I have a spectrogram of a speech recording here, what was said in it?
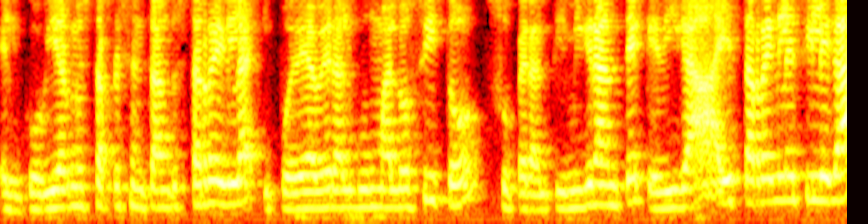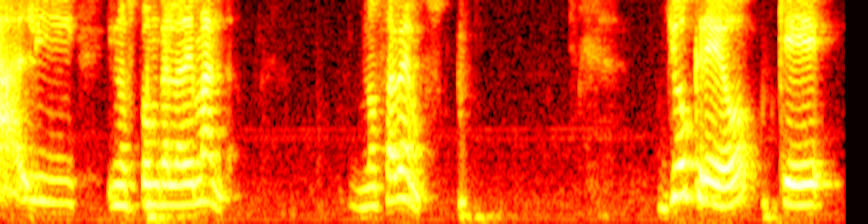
el gobierno está presentando esta regla y puede haber algún malocito súper antimigrante que diga, ah, esta regla es ilegal y, y, nos ponga la demanda. No sabemos. Yo creo que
